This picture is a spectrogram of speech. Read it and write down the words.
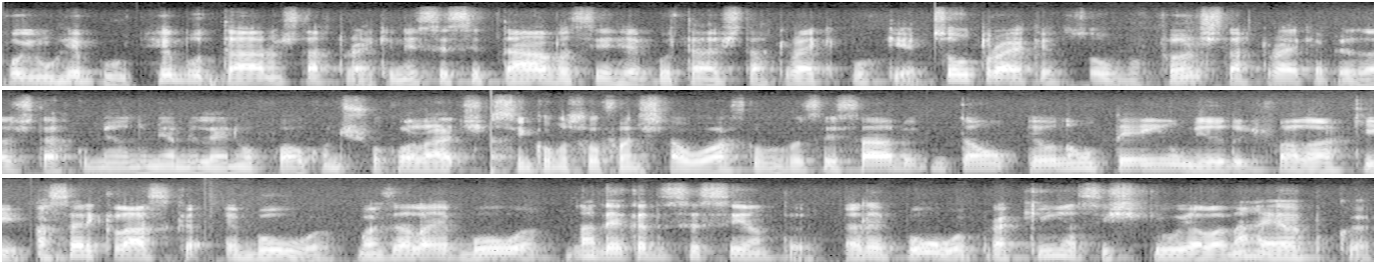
foi um reboot. Rebootaram Star Trek. Necessitava-se rebootar Star Trek, por quê? Sou tracker, sou fã de Star Trek, apesar de estar comendo minha Millennium Falcon de chocolate, assim como sou fã de Star Wars, como vocês sabem. Então, eu não tenho medo de falar que a série clássica é boa, mas ela é boa na década de 60. Ela é boa para quem assistiu ela na época,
